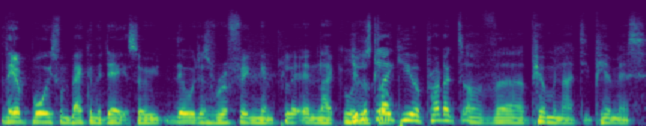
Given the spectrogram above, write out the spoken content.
they're boys from back in the day. So they were just riffing and play and like. You look like you're a product of uh, Pure Monate, PMS.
